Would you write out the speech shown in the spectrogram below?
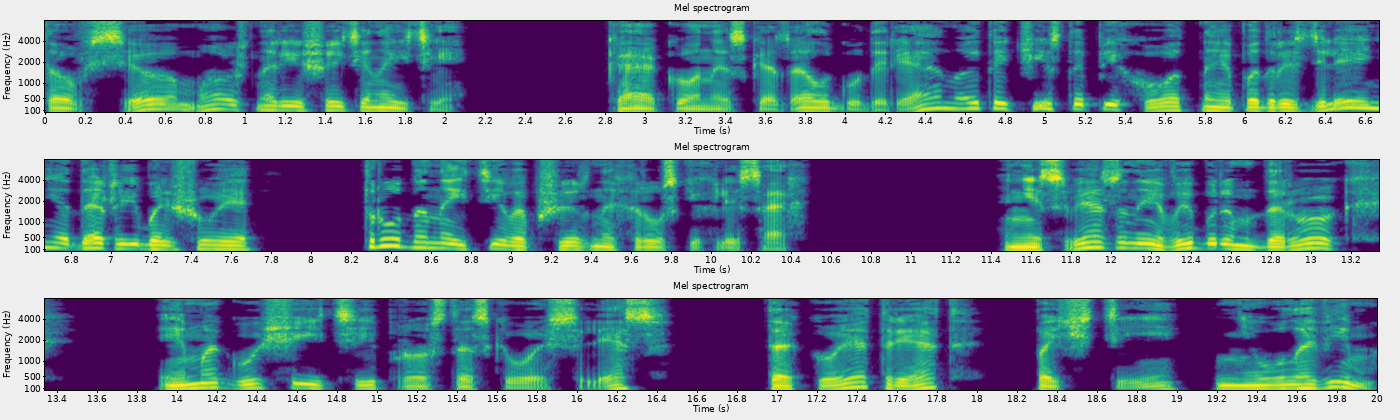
то все можно решить и найти. Как он и сказал Гудериану, это чисто пехотное подразделение, даже и большое, трудно найти в обширных русских лесах. Не связанный выбором дорог и могущий идти просто сквозь лес, такой отряд почти неуловим,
